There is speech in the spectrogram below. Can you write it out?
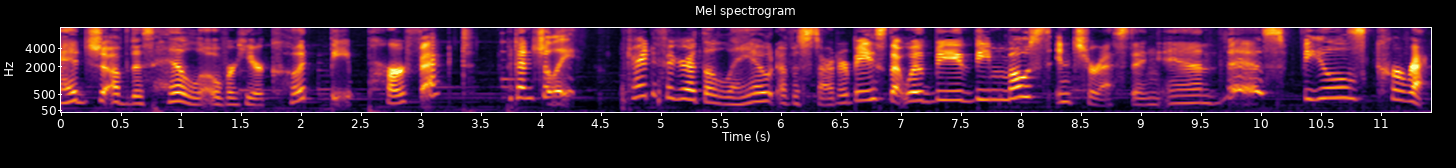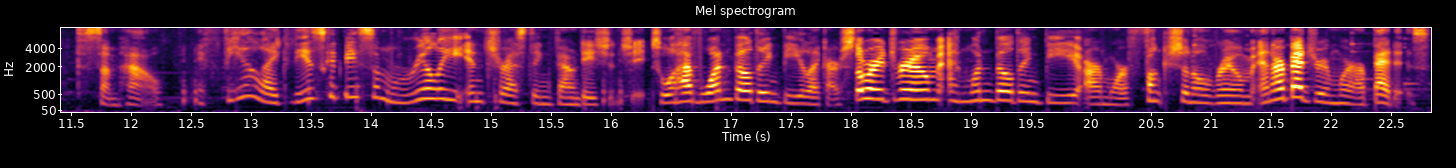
edge of this hill over here could be perfect, potentially. I tried to figure out the layout of a starter base that would be the most interesting, and this feels correct somehow. I feel like these could be some really interesting foundation shapes. We'll have one building be like our storage room, and one building be our more functional room, and our bedroom where our bed is.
